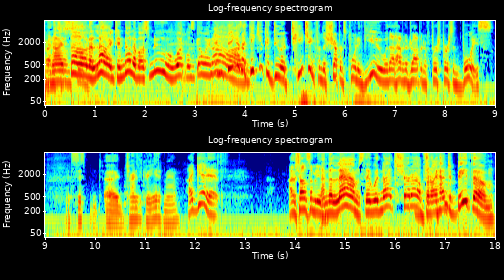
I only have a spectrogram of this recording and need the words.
And I saw the light, and none of us knew what was going on. And the thing is, I think you could do a teaching from the shepherd's point of view without having to drop in a first person voice. it's just uh, trying to be creative, man. I get it. I was telling somebody And the lambs, they would not shut up, and I had to beat them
